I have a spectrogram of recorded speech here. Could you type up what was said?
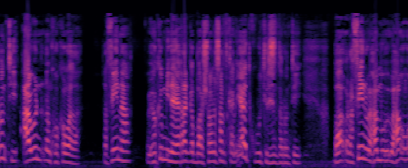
runtii caawin dhanku ka wada. Rafiinaha wuxuu ka mid yahay ragga barcelona sanadkan aad kugu tirsanta runtii. Rafiin waxaa u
